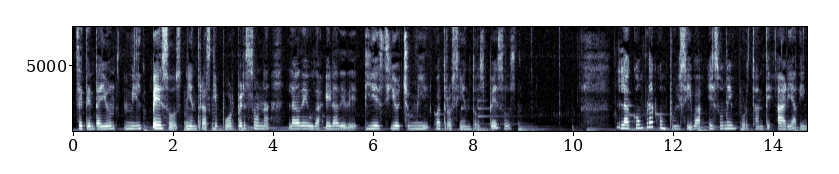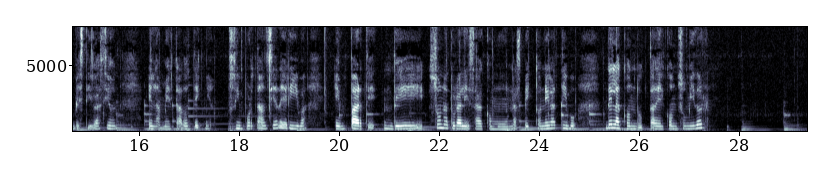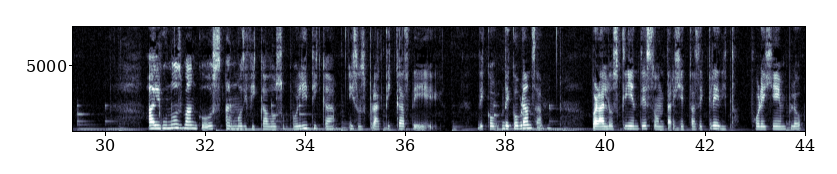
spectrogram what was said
71 mil pesos, mientras que por persona la deuda era de 18 mil 400 pesos. La compra compulsiva es una importante área de investigación en la mercadotecnia. Su importancia deriva en parte de su naturaleza como un aspecto negativo de la conducta del consumidor. Algunos bancos han modificado su política y sus prácticas de, de, cobranza. Para los clientes son tarjetas de crédito. Por ejemplo,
